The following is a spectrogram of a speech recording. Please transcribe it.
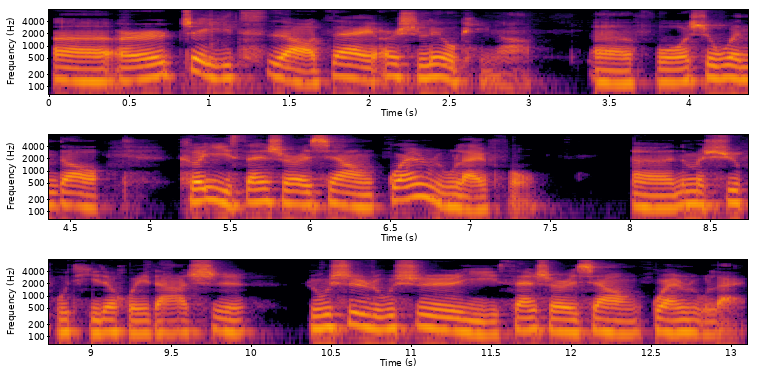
呃，而这一次啊，在二十六品啊，呃，佛是问到可以三十二相观如来否？呃，那么须菩提的回答是如是如是，以三十二相观如来。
